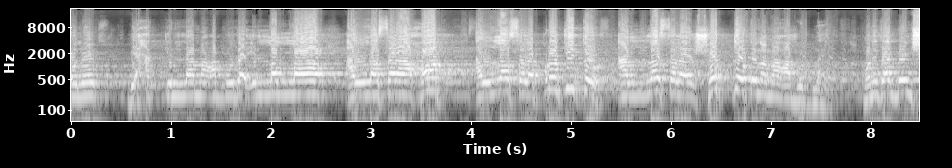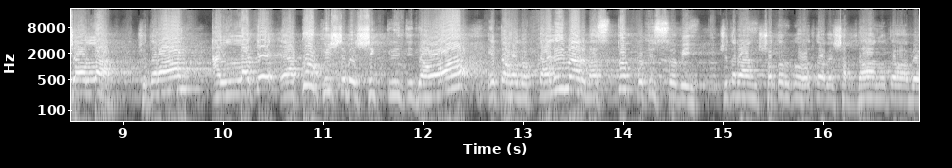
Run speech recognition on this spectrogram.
হলো বিহাক্কিল্লা মাহবুদা ইল্লাল্লাহ আল্লাহ ছাড়া হক, আল্লাহ ছাড়া প্রকৃত, আল্লাহ ছাড়া সত্য কোনো মাহবুদ নাই। মনে থাকবে ইনশাআল্লাহ? সুতরাং আল্লাহকে একক হিসেবে স্বীকৃতি দেওয়া, এটা হলো কালিমার বাস্তব প্রতিচ্ছবি। সুতরাং সতর্ক হতে হবে, সাবধান হতে হবে।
